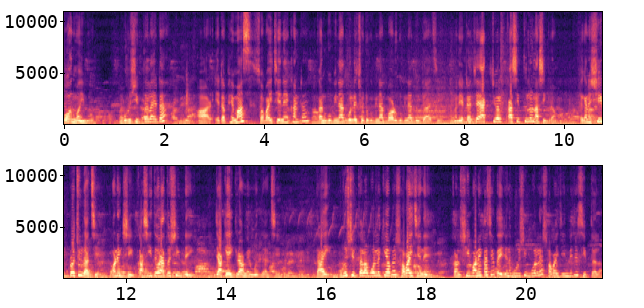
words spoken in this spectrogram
বদ মহিমা গুরু শিবতলা এটা। আর এটা ফেমাস সবাই চেনে এখানটা। কারণ গোপীনাথ বলে ছোট গোপীনাথ, বড় গোপীনাথ দুটো আছে। মানে এটা হচ্ছে অ্যাকচুয়াল কাশির তুলো নাসিক গ্রাম এখানে শিব প্রচুর আছে। অনেক শিব। কাশিতেও এত শিব নেই, যাকে এই গ্রামের মধ্যে আছে। তাই গুরু শিবতলা বললে কি হবে? সবাই চেনে। কারণ শিব অনেক আছে তো এই জন্য গুরু শিব বললে সবাই চিনবে যে শিবতলা।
